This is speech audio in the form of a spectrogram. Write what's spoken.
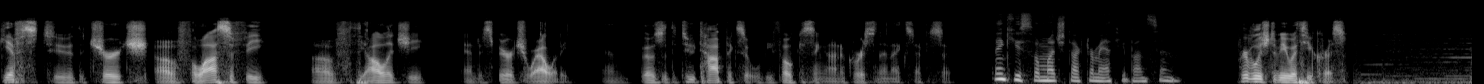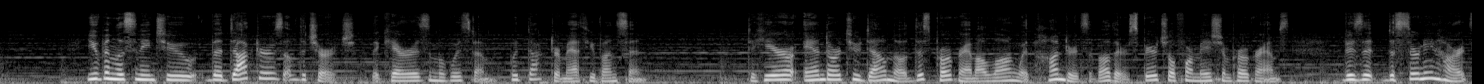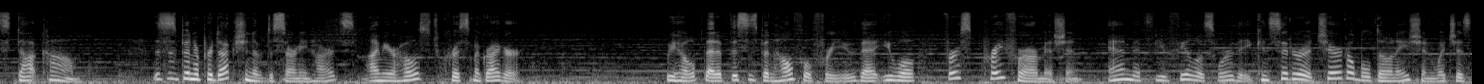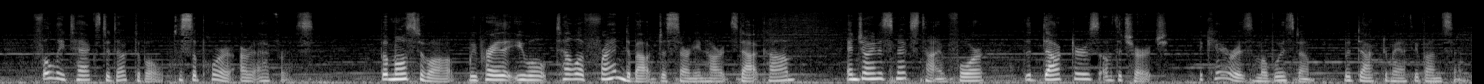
gifts to the church of philosophy, of theology, and of spirituality. And those are the two topics that we'll be focusing on, of course, in the next episode. Thank you so much, Dr. Matthew Bunson. Privileged to be with you, Kris. You've been listening to The Doctors of the Church, The Charism of Wisdom with Dr. Matthew Bunson. To hear and or to download this program along with hundreds of other spiritual formation programs, visit discerninghearts.com. This has been a production of Discerning Hearts. I'm your host, Kris McGregor. We hope that if this has been helpful for you, that you will first pray for our mission, and if you feel us worthy, consider a charitable donation which is fully tax deductible to support our efforts. But most of all, we pray that you will tell a friend about discerninghearts.com and join us next time for The Doctors of the Church, the Charism of Wisdom with Dr. Matthew Bunson.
